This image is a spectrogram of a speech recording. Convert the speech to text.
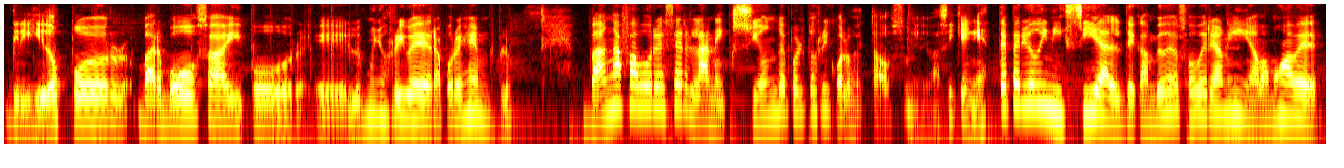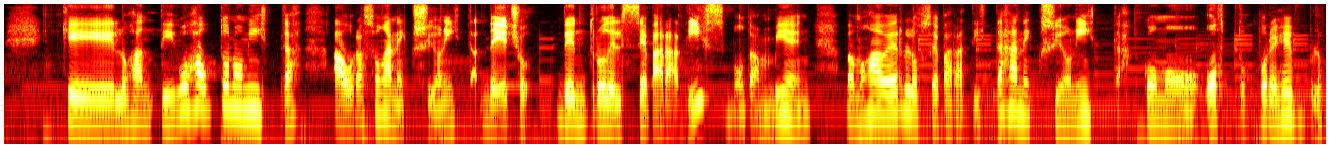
dirigidos por Barbosa y por eh, Luis Muñoz Rivera, por ejemplo, van a favorecer la anexión de Puerto Rico a los Estados Unidos. Así que en este periodo inicial de cambio de soberanía vamos a ver que los antiguos autonomistas ahora son anexionistas. De hecho, dentro del separatismo también vamos a ver los separatistas anexionistas como Hostos, por ejemplo,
